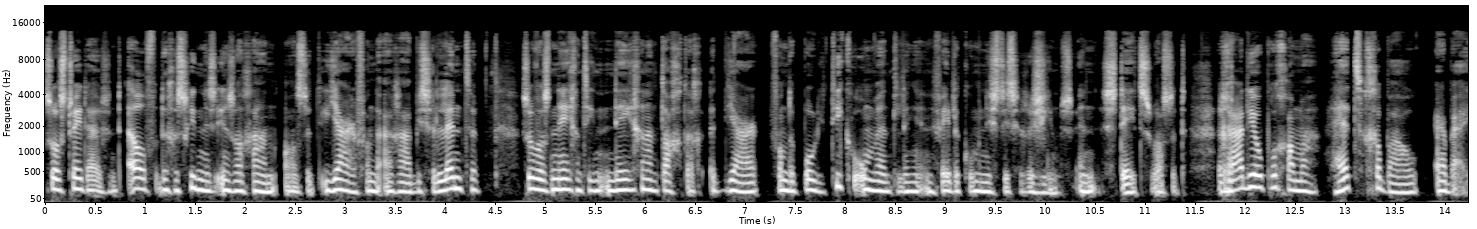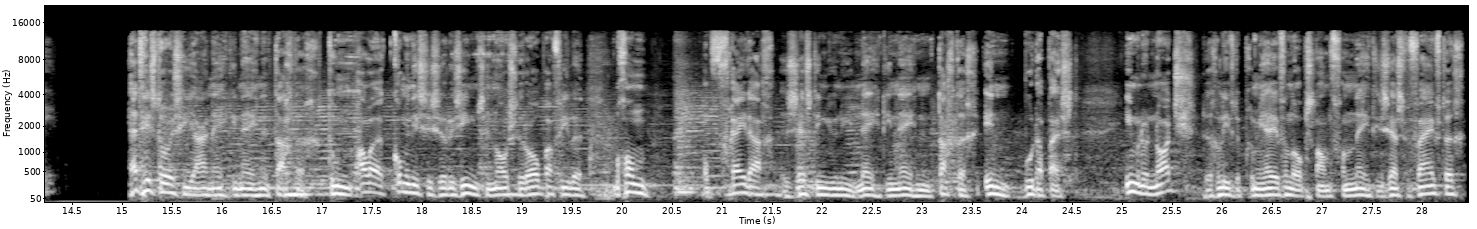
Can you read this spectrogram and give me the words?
Zoals 2011 de geschiedenis in zal gaan als het jaar van de Arabische lente... zo was 1989 het jaar van de politieke omwentelingen... in vele communistische regimes. En steeds was het radioprogramma Het Gebouw erbij. Het historische jaar 1989, toen alle communistische regimes in Oost-Europa vielen... begon op vrijdag 16 juni 1989 in Budapest. Imre Nagy, de geliefde premier van de opstand van 1956...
